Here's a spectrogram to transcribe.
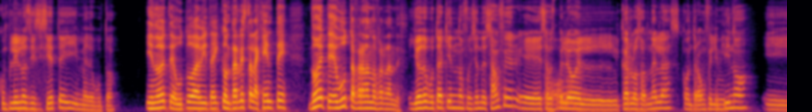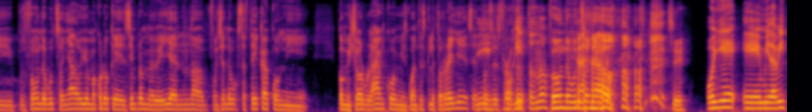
Cumplí los 17 y me debutó. ¿Y dónde te debutó David? Hay que contarle esto a la gente. ¿Dónde te debuta Fernando Fernández? Yo debuté aquí en una función de Sanfer. eh, esa vez Oh. peleó el Carlos Ornelas contra un filipino. Y pues fue un debut soñado. Yo me acuerdo que siempre me veía en una función de box azteca con mi, con mi short blanco y mis guantes Cleto Reyes. Entonces Sí, fue, un rojitos, ¿no? fue un debut soñado. sí. Oye, eh, mi David,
